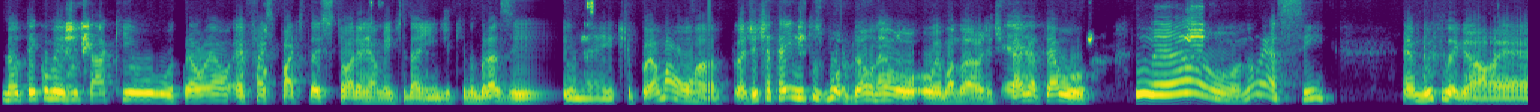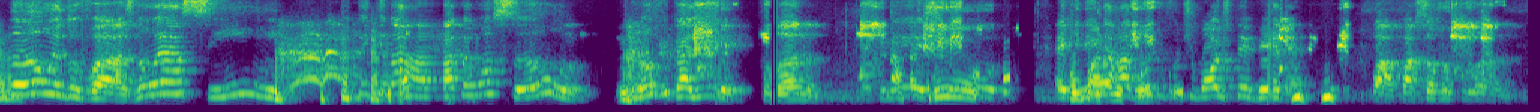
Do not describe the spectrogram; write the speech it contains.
Não tem como evitar que o, o Theo é, é, faz parte da história realmente da Indy aqui no Brasil, né? E tipo, é uma honra. A gente até imita os bordão, né, o, o Emanuel? A gente é. pega até o. Não, não é assim. É muito legal. É... Não, Edu Vaz, não é assim. tem que narrar com emoção. Não ficar ali fulano. É que nem, é que nem, é que nem narrador de futebol de TV, né? Passou pro fulano.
